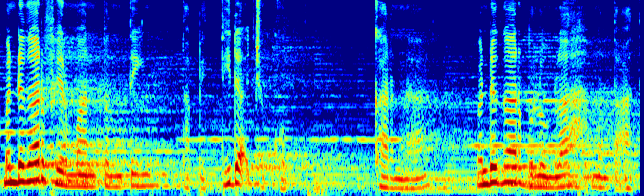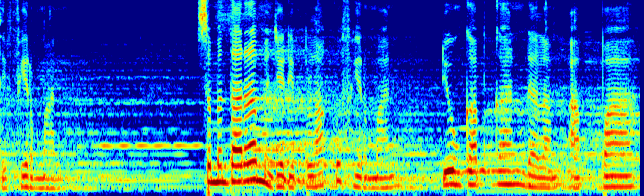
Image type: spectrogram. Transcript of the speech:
Mendengar firman penting, tapi tidak cukup, karena mendengar belumlah mentaati firman. Sementara menjadi pelaku firman diungkapkan dalam apa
